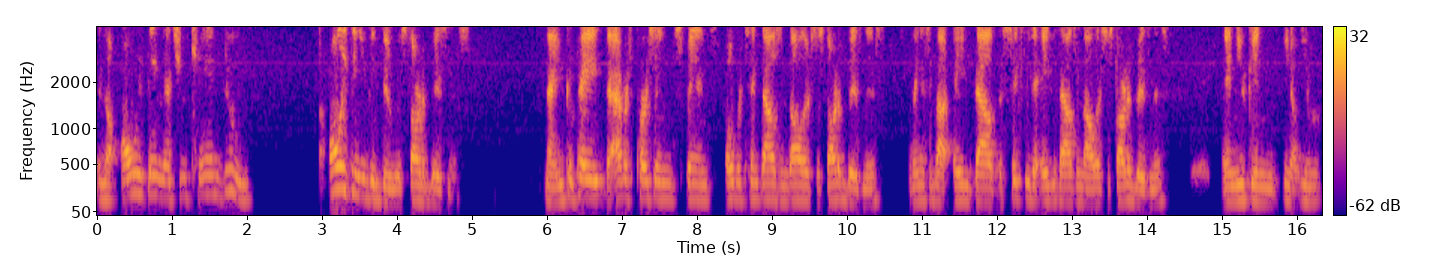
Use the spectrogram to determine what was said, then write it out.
And the only thing that you can do, the only thing you can do is start a business now you can pay the average person spends over ten thousand dollars to start a business. I think it's about eighty thousand, sixty to eighty thousand dollars to start a business, and you can, you know, you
